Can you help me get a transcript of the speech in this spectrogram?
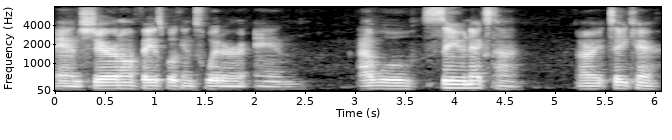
and share it on Facebook and Twitter. And I will see you next time. All right, take care.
